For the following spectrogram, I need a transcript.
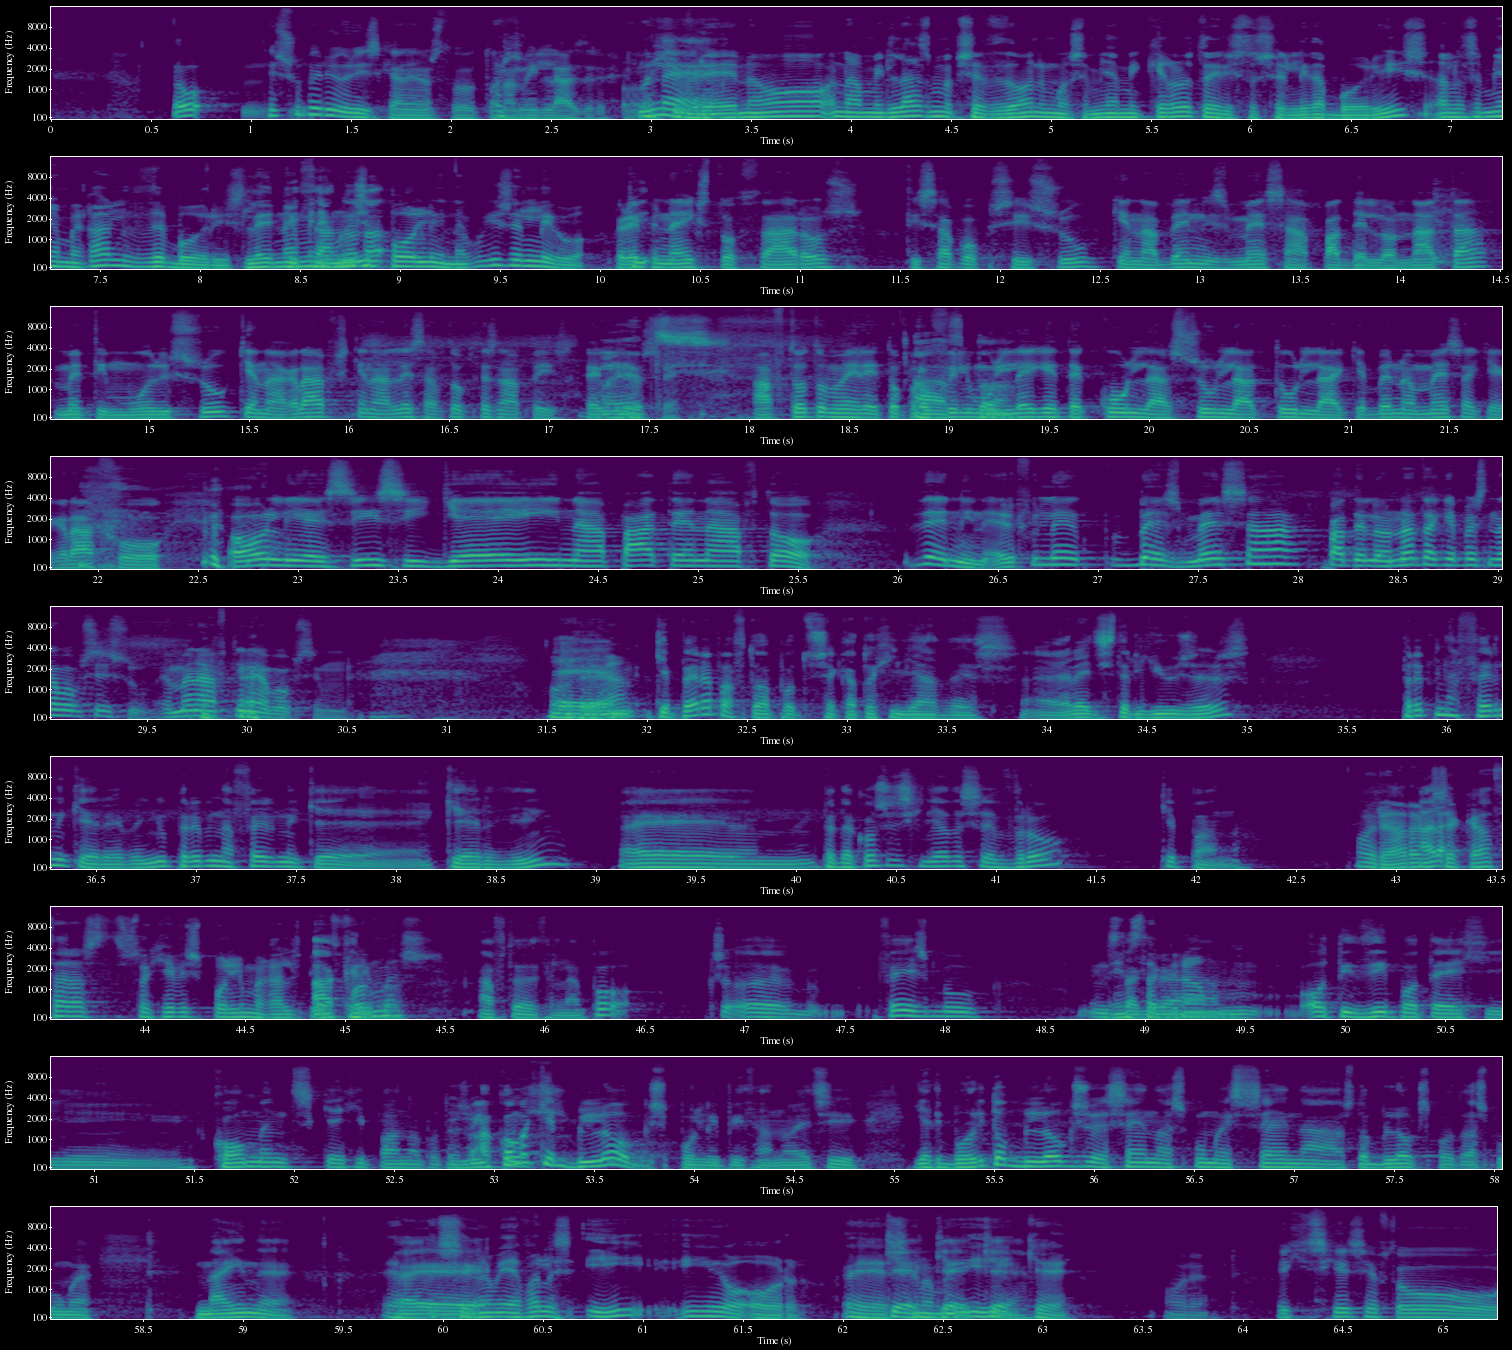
Ο- Δεν σου περιορίζει κανένας το, το να μιλάς, ρε φίλε; Όχι, Ναι. βρε, εννοώ να μιλάς με ψευδόνυμο σε μια μικρότερη ιστοσελίδα μπορείς, αλλά σε μια μεγάλη δεν μπορείς. Λέει να μην Πιθανόν ακούγεσαι να- πολύ, να ακούγεσαι λίγο. Πρέπει να έχεις το θάρρος της άποψής σου και να μπαίνεις μέσα παντελονάτα με τη μούρη σου και να γράφεις και να λες αυτό που θες να πεις. Τελείωσε. Έτσι. Αυτό το, με- το προφίλ Αυτό. μου λέγεται κούλα, σούλα, τούλα και μπαίνω μέσα και γράφω Όλοι εσείς οι γκέι να πάτε ένα αυτό. Δεν είναι. Ρε φίλε, μπες μέσα, παντελονάτα και πες την άποψή σου. Εμένα αυτή είναι η άποψή μου. Ωραία. Ε, και πέρα από αυτό, από τους 100.000 ε, registered users, πρέπει να φέρνει και revenue, πρέπει να φέρνει και κέρδη. Ε, 500.000 ευρώ και πάνω. Ωραία, άρα, Άρα- ξεκάθαρα στοχεύεις πολύ μεγάλες πλατφόρμες. Ακριβώς. Αυτό ήθελα να πω. Ξο- ε, Facebook, Instagram, Instagram. οτιδήποτε έχει comments και έχει πάνω από το Μήπως- Ακόμα και blogs πολύ πιθανό, έτσι. Γιατί μπορεί το blog σου εσένα, ας πούμε, εσένα, στο blogspot, ας πούμε, να είναι... Ε, ε, συγγνώμη, έβαλες ή ή or. Ε, Και, συγγνώμη, και, ή και. και. Ωραία. Έχει σχέση αυτό,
